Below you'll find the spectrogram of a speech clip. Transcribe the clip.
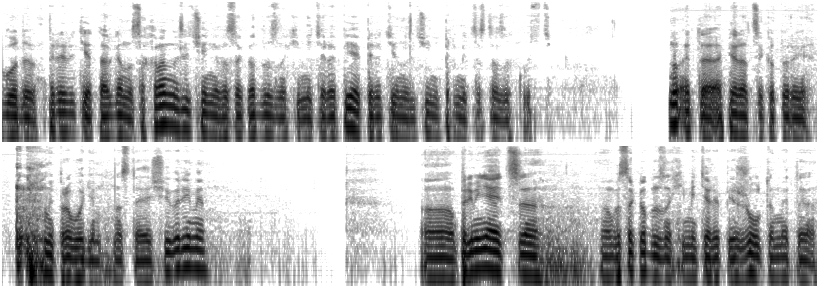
года приоритет органосохранное лечение, высокодозная химиотерапия, оперативное лечение при метастазах кости. Ну, это операции, которые мы проводим в настоящее время. А, применяется высокодозная химиотерапия желтым. Это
